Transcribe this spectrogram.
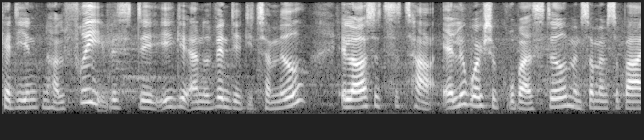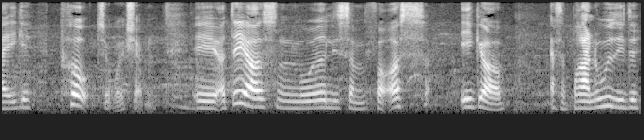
kan de enten holde fri, hvis det ikke er nødvendigt, at de tager med, eller også så tager alle workshopgrupper afsted, men så er man så bare ikke på til workshoppen. Øh, og det er også en måde ligesom for os ikke at altså, brænde ud i det.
